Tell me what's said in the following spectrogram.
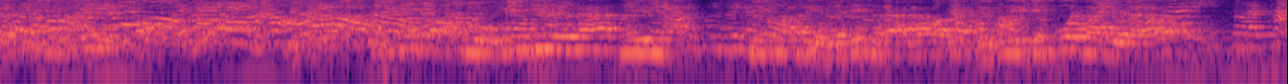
และทีมที่ตอบทีมที่ตอบถูกมีทีมนึงฮะ ทีมทีมทำผิดเลยที่ชนะนะตอนแรกถึงมีกินกล้วยมาอยู่แล้วราคา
